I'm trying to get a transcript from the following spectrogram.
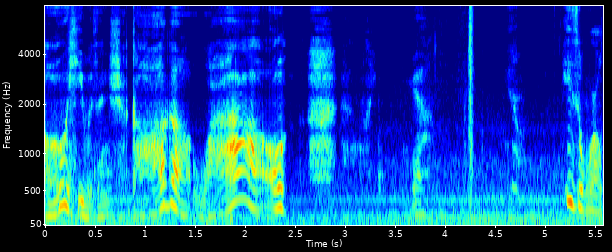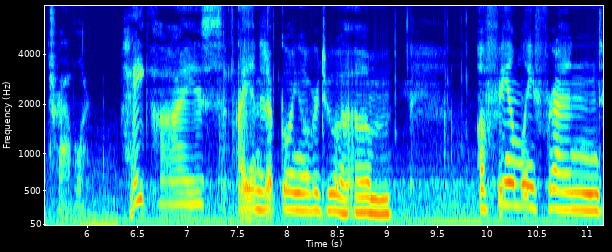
oh, he was in Chicago. Wow. Like, yeah. Yeah. He's a world traveler. Hey guys. I ended up going over to a, um, a family friend.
